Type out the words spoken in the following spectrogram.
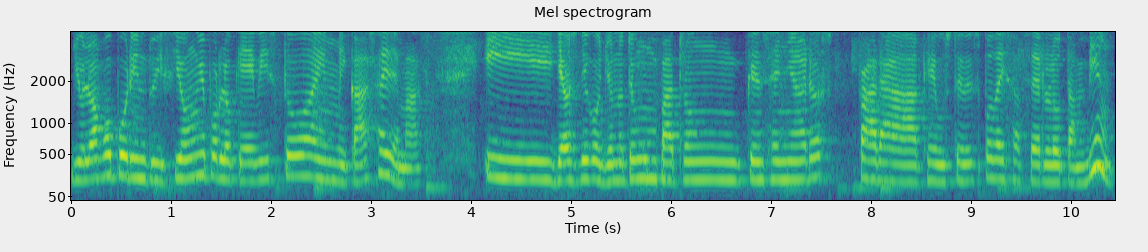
Yo lo hago por intuición y por lo que he visto en mi casa y demás. Y ya os digo, yo no tengo un patrón que enseñaros para que ustedes podáis hacerlo también,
